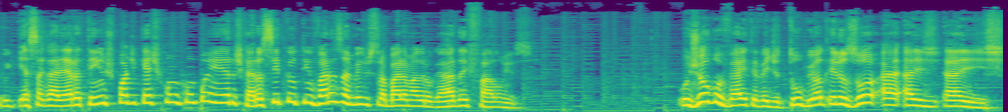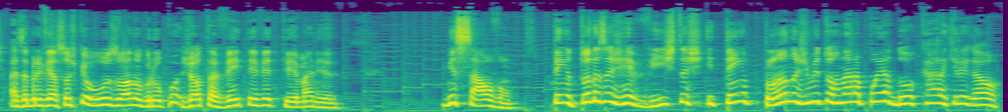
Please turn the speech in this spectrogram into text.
E essa galera tem os podcasts como companheiros, cara. Eu sei que eu tenho vários amigos que trabalham madrugada e falam isso. O jogo velho TV de tubo, ele usou as, as, as abreviações que eu uso lá no grupo, JV e TVT, maneiro me salvam. Tenho todas as revistas e tenho planos de me tornar apoiador. Cara, que legal.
